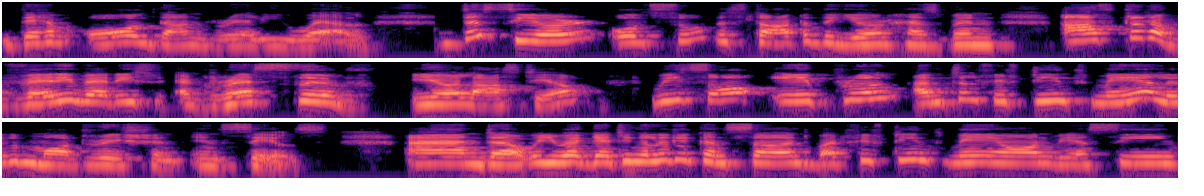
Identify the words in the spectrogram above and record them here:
they have all done really well. This year, also, the start of the year has been after a very, very aggressive year last year, we saw April until 15th May a little moderation in sales. And uh, we were getting a little concerned, but 15th May on, we are seeing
